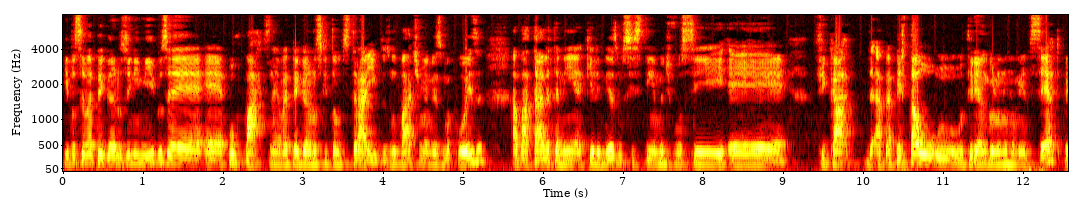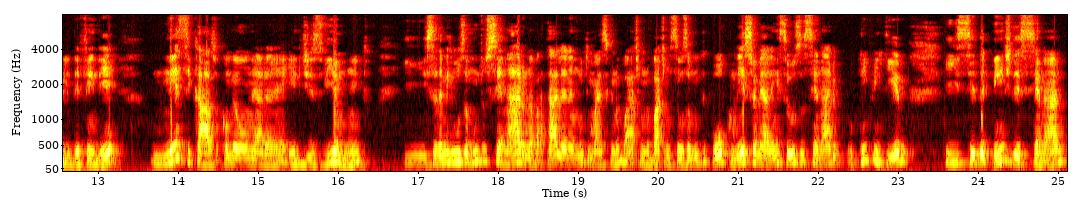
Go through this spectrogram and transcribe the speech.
e você vai pegando os inimigos é, é por partes, né? Vai pegando os que estão distraídos. No Batman é a mesma coisa. A batalha também é aquele mesmo sistema de você é, ficar apertar o, o, o, triângulo no momento certo para ele defender. Nesse caso, como é o Homem-Aranha, ele desvia muito. E você também usa muito o cenário na batalha, né? Muito mais que no Batman. No Batman você usa muito pouco. Nesse Homem-Aranha você usa o cenário o tempo inteiro. E você depende desse cenário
